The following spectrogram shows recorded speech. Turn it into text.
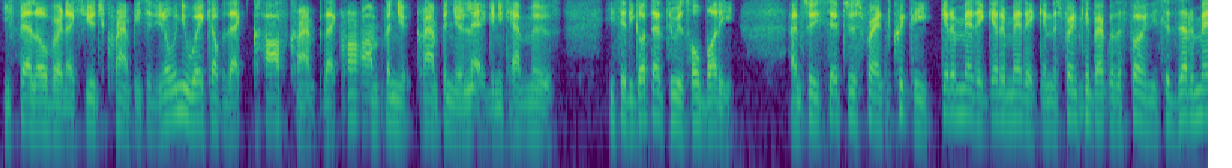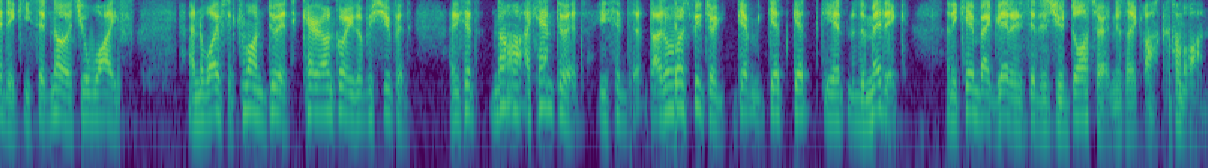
he fell over in a huge cramp. He said, "You know, when you wake up with that calf cramp, that cramp in your cramp in your leg, and you can't move." He said he got that through his whole body, and so he said to his friend, "Quickly, get a medic, get a medic." And his friend came back with a phone. He said, "Is that a medic?" He said, "No, it's your wife." And the wife said, "Come on, do it. Carry on going. Don't be stupid." And he said, "No, I can't do it." He said, "I don't want to speak to her. Get get get get the medic." And he came back later and he said, "It's your daughter." And he was like, "Oh, come on."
